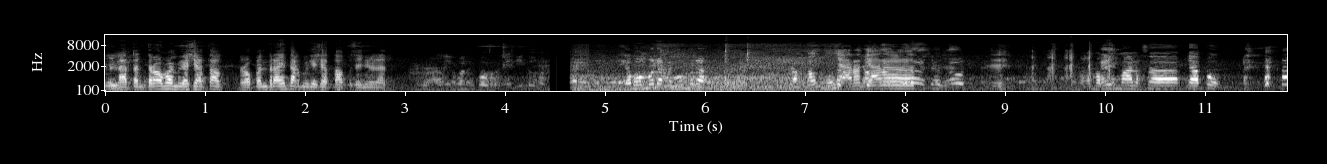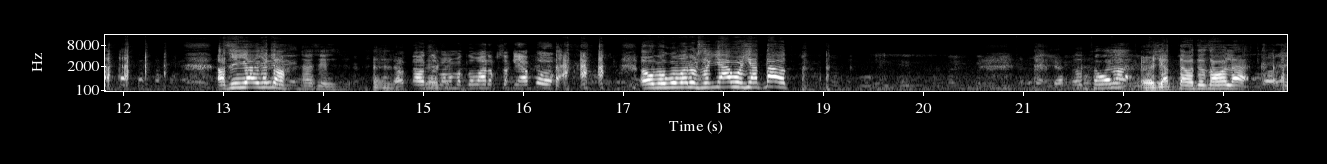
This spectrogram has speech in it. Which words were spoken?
Sa lahat ng tropa, may shoutout. Tropa and Drydock, may shoutout sa inyo lahat. Kamo muna, kamo muna. Shoutout muna. Shoutout muna, Shoutout. Mga magpumalak sa Quiapo. Ah, sige, sige, sige. Ah. Shoutout sa mga magpumalak sa Quiapo. Oh, magbumanong sa Quiapo, shoutout. Shoutout sa wala. Uh, shoutout sa wala. Pare,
